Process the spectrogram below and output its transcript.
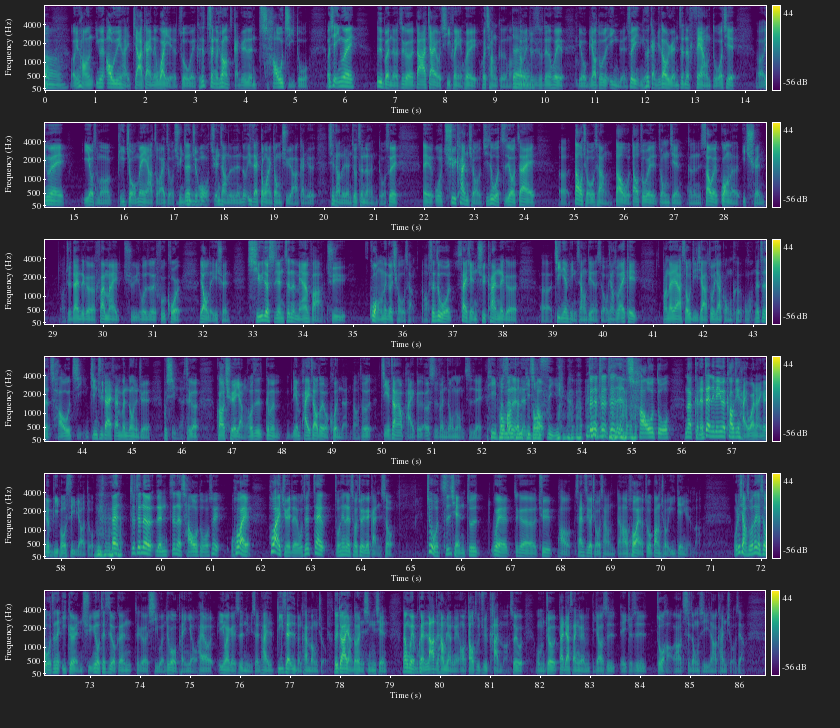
呃，因为好像因为奥运还加盖那外野的座位，可是整个球场感觉人超级多，而且因为日本的这个大家加油气氛也会会唱歌嘛，他们就是说真的会有比较多的应援，所以你会感觉到人真的非常多，而且呃，因为也有什么啤酒妹啊走来走去，你真的觉得哦，全场的人都一直在动来动去啊，感觉现场的人就真的很多，所以诶，我去看球，其实我只有在呃到球场到我到座位中间，可能稍微逛了一圈。就在这个贩卖区或者 food court 绕了一圈，其余的时间真的没办法去逛那个球场啊！甚至我赛前去看那个呃纪念品商店的时候，我想说，哎，可以帮大家收集一下，做一下功课。哇，那真的超级进去大概三分钟就觉得不行了，这个快要缺氧了，或者根本连拍照都有困难啊！就是结账要排个二十分钟那种之类。People mountain, people sea，真的，真的，真的人超多。那可能在那边因为靠近海湾啊，应该就 People See 比较多。但这真的人真的超多，所以我后来后来觉得，我就在昨天的时候就有一个感受，就我之前就是为了这个去跑三十个球场，然后后来有做棒球伊甸园嘛。我就想说，那个时候我真的一个人去，因为我这次有跟这个喜文，就跟我朋友，还有另外一个是女生，她也是第一次在日本看棒球，所以对她讲都很新鲜。但我也不可能拉着他们两个人哦到处去看嘛，所以我们就大家三个人比较是诶，就是坐好，然后吃东西，然后看球这样。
